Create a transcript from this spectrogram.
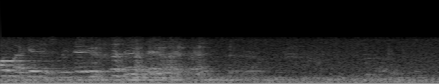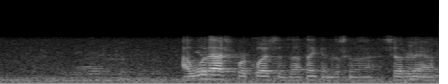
Oh, my goodness, we do. I would ask for questions. I think I'm just gonna shut her down.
